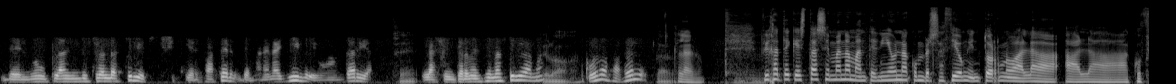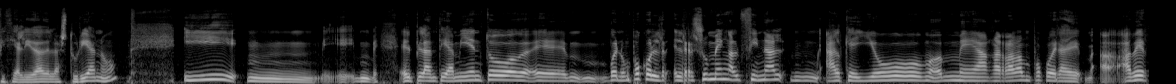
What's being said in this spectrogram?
del nuevo plan industrial de Asturias, si quieres hacer de manera libre y voluntaria la su intervención asturiana, puedes hacerlo. Claro. Fíjate que esta semana mantenía una conversación en torno a la, a la cooficialidad del asturiano y, mm, el planteamiento, eh, bueno, un poco el, resumen al final mm, al que yo me agarraba un poco era, de, a, ver,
